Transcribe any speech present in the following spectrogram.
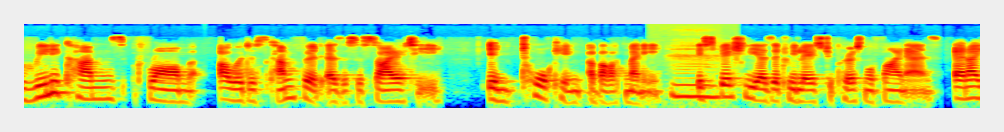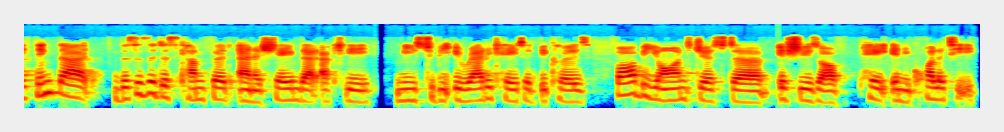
really comes from our discomfort as a society in talking about money, mm. especially as it relates to personal finance. And I think that this is a discomfort and a shame that actually needs to be eradicated because far beyond just uh, issues of pay inequality,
